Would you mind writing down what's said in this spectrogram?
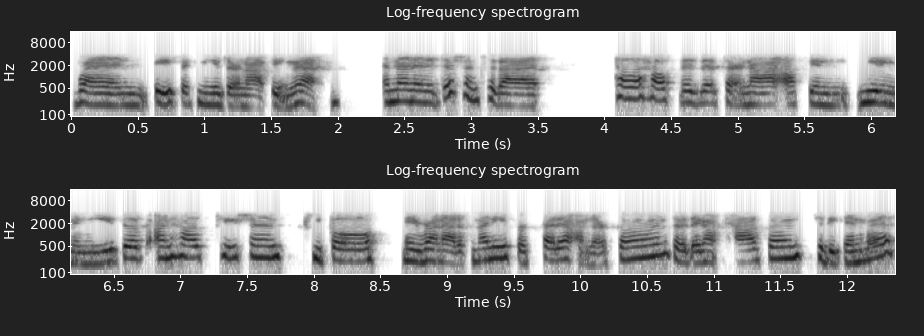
when basic needs are not being met. And then in addition to that, telehealth visits are not often meeting the needs of unhoused patients. People may run out of money for credit on their phones or they don't have phones to begin with.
